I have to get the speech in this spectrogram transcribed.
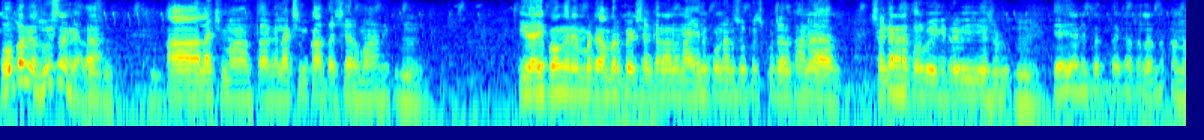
ఓపెన్గా చూసినాం కదా ఆ లక్ష్మీకాంత లక్ష్మీకాంత శర్మ అని. ఇది అయిపోగానే ఎంబటి అంబర్పేట శంకరన్న నా ఎనుకున్నాను చూపించుకుంటాను కానీ శంకరన్నతో పోయి ఇంటర్వ్యూ చేసుడు. ఏ అని పెద్ద కథలు అన్న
